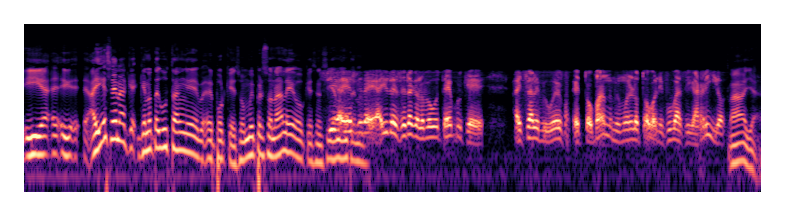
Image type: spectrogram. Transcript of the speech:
Y eh, eh, hay escenas que, que no te gustan eh, eh, porque son muy personales o que Sí, hay, sencillamente no. escena- hay una escena que no me gusta porque ahí sale mi mujer eh, tomando, mi mujer no toma ni fuma cigarrillo. Ah, ya.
